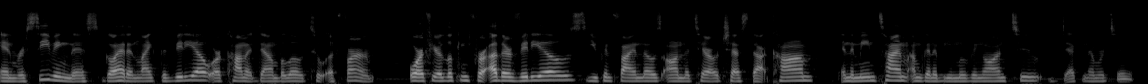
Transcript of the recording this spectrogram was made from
and receiving this, go ahead and like the video or comment down below to affirm. Or if you're looking for other videos, you can find those on thetarotchest.com. In the meantime, I'm going to be moving on to deck number two.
